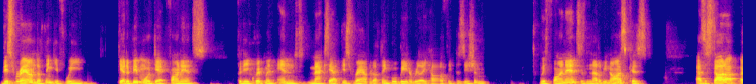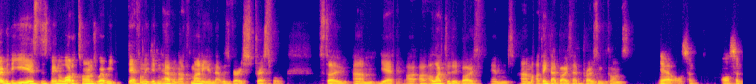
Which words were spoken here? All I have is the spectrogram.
This round, I think if we get a bit more debt finance, for the equipment and max out this round, I think we'll be in a really healthy position with finances, and that'll be nice because as a startup over the years, there's been a lot of times where we definitely didn't have enough money, and that was very stressful. So um, yeah, I, I, like to do both, and um, I think they both have pros and cons. Yeah, awesome, awesome.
